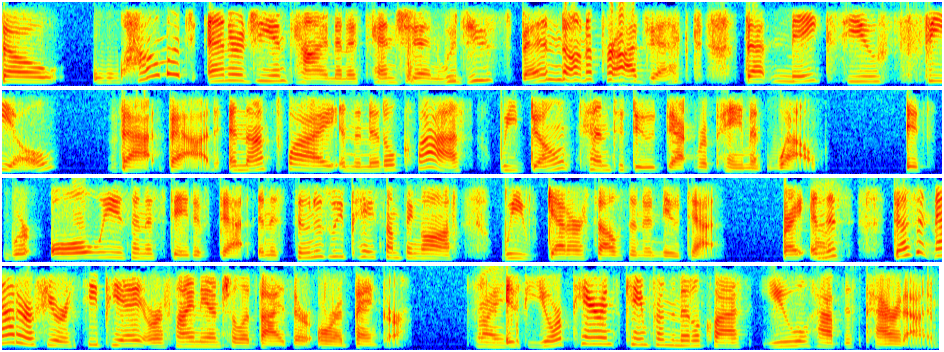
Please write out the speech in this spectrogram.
So, how much energy and time and attention would you spend on a project that makes you feel that bad? And that's why in the middle class, we don't tend to do debt repayment well. It's we're always in a state of debt, and as soon as we pay something off, we get ourselves in a new debt, right? And oh. this doesn't matter if you're a CPA or a financial advisor or a banker. Right. If your parents came from the middle class, you will have this paradigm.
